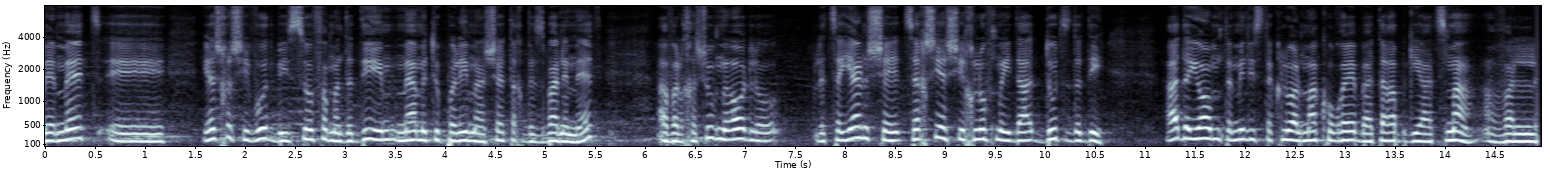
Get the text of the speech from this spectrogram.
באמת יש חשיבות באיסוף המדדים מהמטופלים מהשטח בזמן אמת, אבל חשוב מאוד לו לציין שצריך שיהיה שחלוף מידע דו צדדי. עד היום תמיד הסתכלו על מה קורה באתר הפגיעה עצמה, אבל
